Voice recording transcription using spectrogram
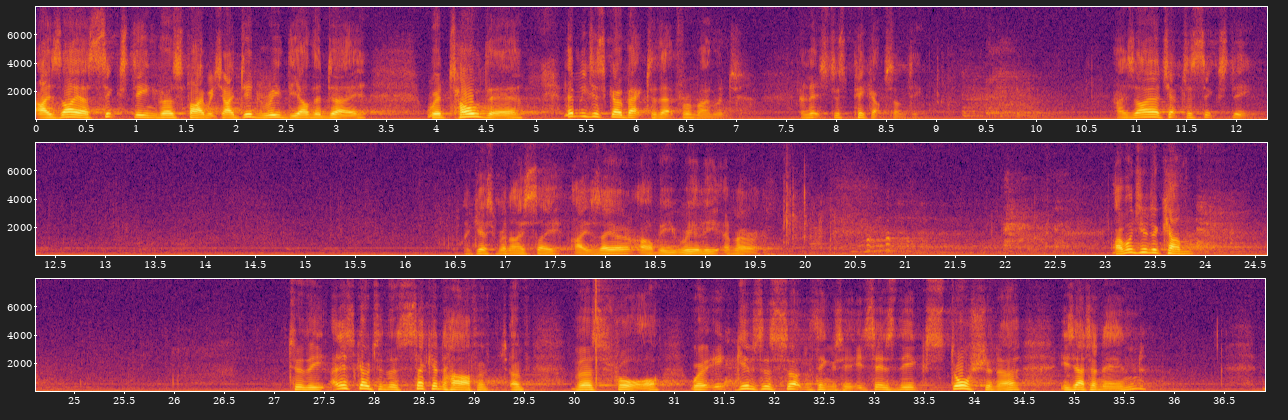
Isaiah 16, verse 5, which I did read the other day, we're told there, let me just go back to that for a moment and let's just pick up something. Isaiah chapter 16. I guess when I say Isaiah, I'll be really American. I want you to come to the, let's go to the second half of, of verse 4, where it gives us certain things here. It says, The extortioner is at an end,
